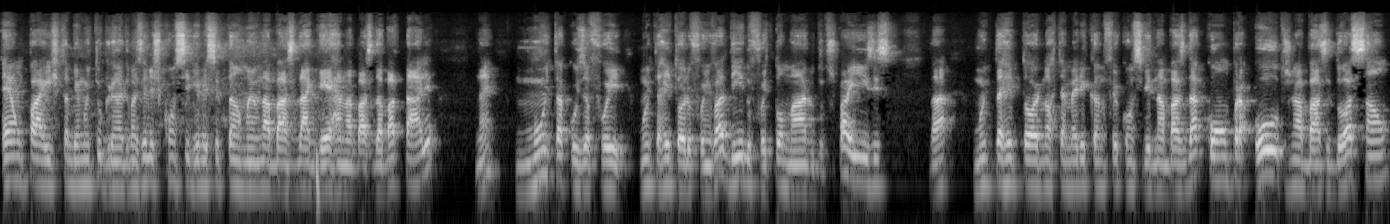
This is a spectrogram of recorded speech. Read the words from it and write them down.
é um país também muito grande, mas eles conseguiram esse tamanho na base da guerra, na base da batalha né? Muita coisa foi, muito território foi invadido, foi tomado de outros países, tá? Muito território norte-americano foi conseguido na base da compra, outros na base de doação,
